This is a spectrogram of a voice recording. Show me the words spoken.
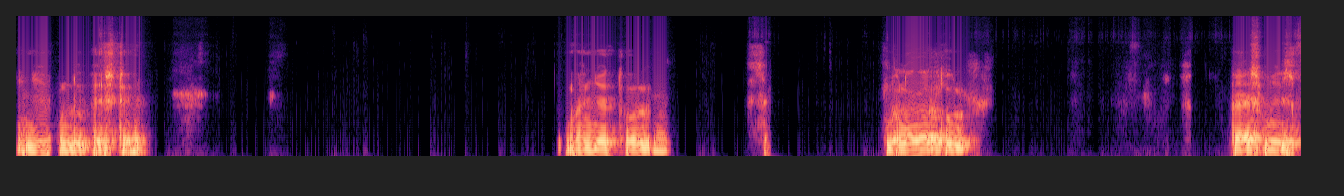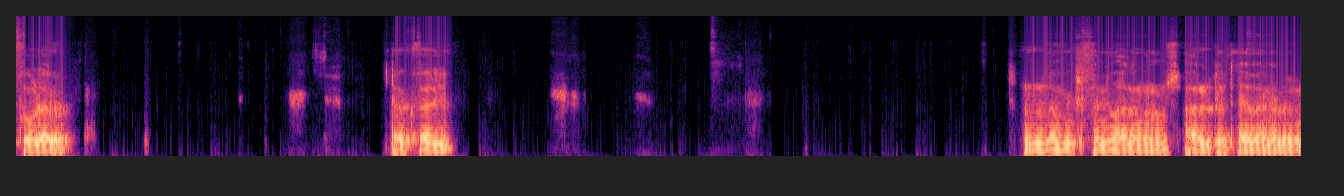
இஞ்சி பூண்டு பேஸ்ட்டு மஞ்சத்தூள் மிளகாத்தூள் காஷ்மீர் பவுடர் தக்காளி நல்லா மிக்ஸ் பண்ணி வதங்கணும் சால்ட்டு தேவையான அளவு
